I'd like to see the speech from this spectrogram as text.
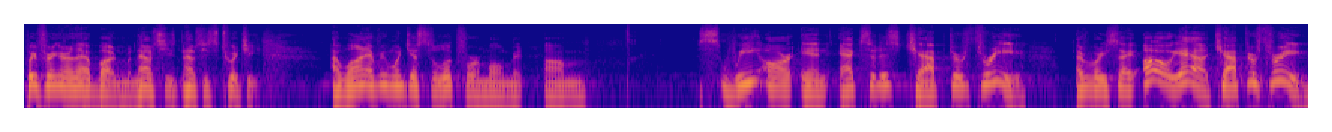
put your finger on that button. But now she's now she's twitchy. I want everyone just to look for a moment. Um, we are in Exodus chapter 3. Everybody say, oh, yeah, chapter 3.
